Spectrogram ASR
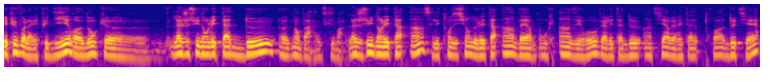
Et puis voilà, et puis dire, euh, donc euh, là je suis dans l'état 2, euh, non pas, excuse-moi, là je suis dans l'état 1, c'est les transitions de l'état 1 vers donc 1, 0, vers l'état 2, 1 tiers, vers l'état 3, 2 tiers.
